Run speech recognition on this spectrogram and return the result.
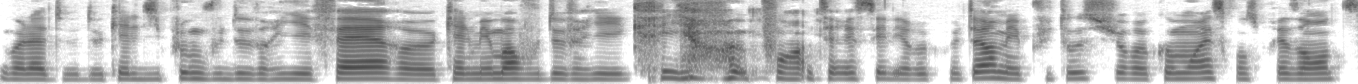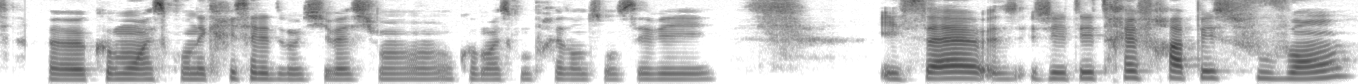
voilà, de, quel diplôme vous devriez faire, quelle mémoire vous devriez écrire pour intéresser les recruteurs, mais plutôt sur comment est-ce qu'on se présente, comment est-ce qu'on écrit sa lettre de motivation, comment est-ce qu'on présente son CV. Et ça, j'ai été très frappée souvent.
